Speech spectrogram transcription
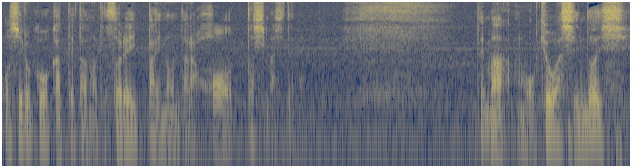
お汁粉を買ってたのでそれ1杯飲んだらほーっとしましてね。でまあもう今日はしんどいし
